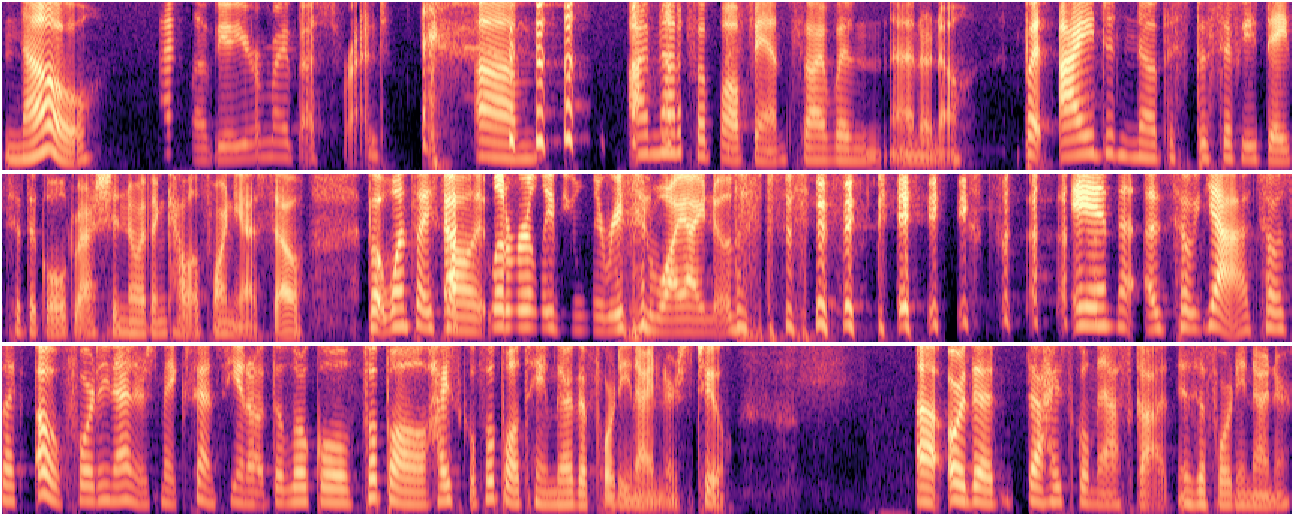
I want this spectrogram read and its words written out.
No. I love you. You're my best friend. Um, I'm not a football fan, so I wouldn't, I don't know. But I didn't know the specific dates of the gold rush in Northern California. So, but once I saw That's it, was literally the only reason why I know the specific dates. and uh, so yeah, so I was like, oh, 49ers makes sense. You know, the local football, high school football team, they're the 49ers too. Uh, or the, the high school mascot is a 49er.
